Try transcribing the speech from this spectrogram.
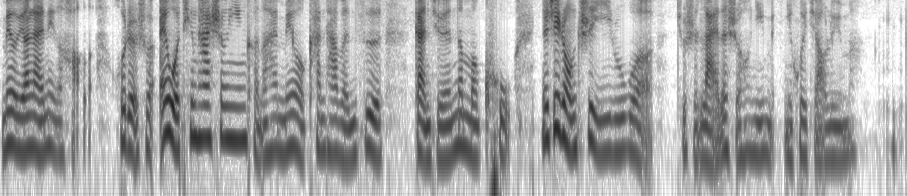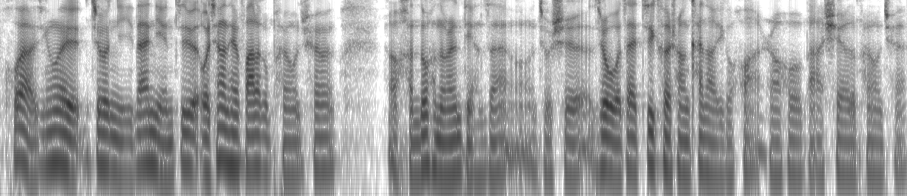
没有原来那个好了，或者说，哎，我听他声音可能还没有看他文字感觉那么酷。那这种质疑如果就是来的时候，你你会焦虑吗？不会啊，因为就你一旦年纪，我前两天发了个朋友圈，然后很多很多人点赞啊，就是就是我在即刻上看到一个话，然后把 share 的朋友圈，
